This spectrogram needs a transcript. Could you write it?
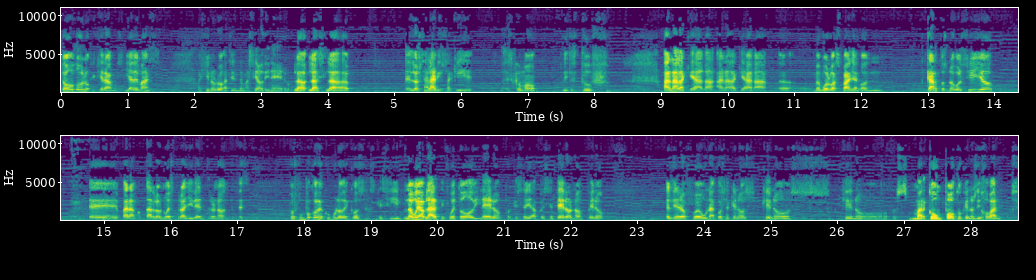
todo lo que queramos. Y además, aquí Noruega tienen demasiado dinero. La- los salarios aquí es como, dices tú, a nada que haga, a nada que haga, eh, me vuelvo a España con cartos no bolsillo eh, para montar lo nuestro allí dentro, ¿no? Entonces, pues fue un poco de cúmulo de cosas. Que si, no voy a hablar que fue todo dinero, porque sería pesetero, ¿no? Pero el dinero fue una cosa que nos, que nos, que nos marcó un poco, que nos dijo, vale, pues,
